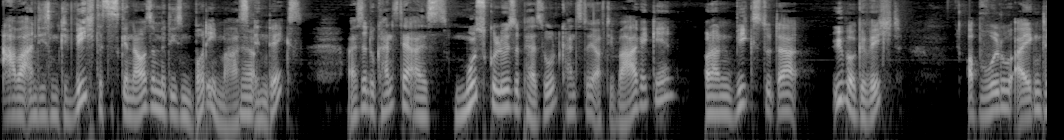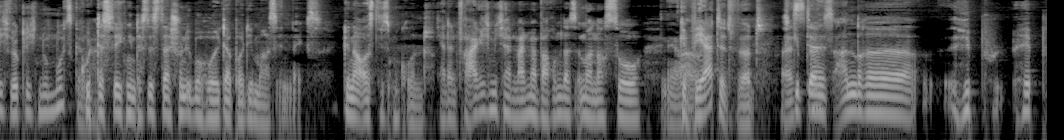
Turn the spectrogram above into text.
Aber an diesem Gewicht, das ist genauso mit diesem Body Mass Ja. Index. Weißt du, du kannst ja als muskulöse Person, kannst du ja auf die Waage gehen und dann wiegst du da Übergewicht, obwohl du eigentlich wirklich nur Muskeln Gut, hast. deswegen, das ist da schon überholt, der Body Mass Index. Genau aus diesem Grund. Ja, dann frage ich mich halt manchmal, warum das immer noch so Ja. gewertet wird. Es gibt du? ja das andere Hip, Hip,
